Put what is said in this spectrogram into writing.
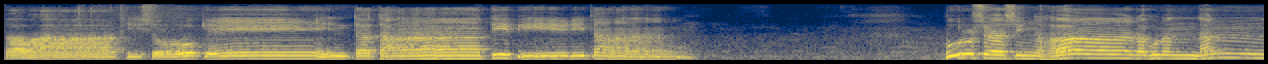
तवातिशोकेन तथाति पीडिता पुरुष सिंह रघुनंदन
